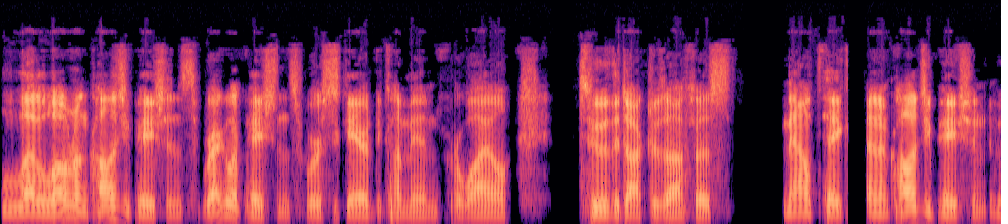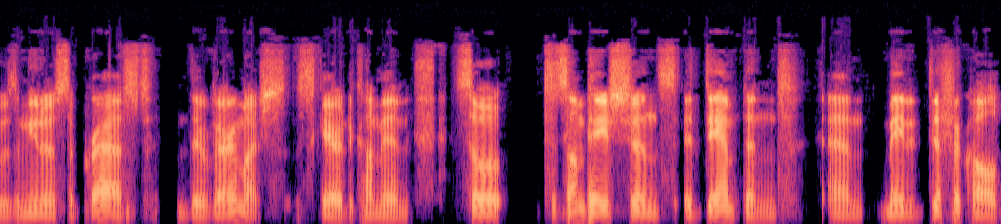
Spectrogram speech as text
let alone oncology patients. Regular patients were scared to come in for a while to the doctor's office. Now take an oncology patient who's immunosuppressed, they're very much scared to come in. So to some patients, it dampened and made it difficult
